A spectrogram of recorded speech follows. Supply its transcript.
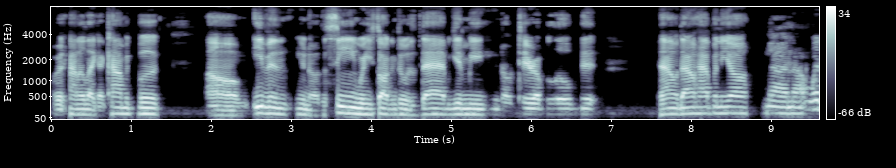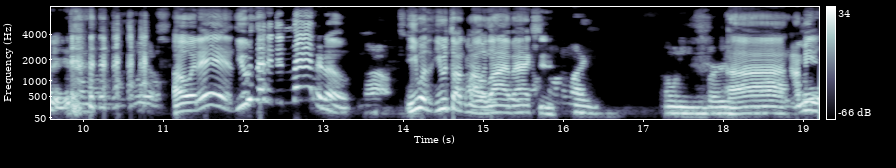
where it's kind of like a comic book. Um, even you know the scene where he's talking to his dad, give me you know tear up a little bit. That that happen to y'all. Nah, nah, what it? It's on my list as well. Oh, it is. You said it didn't matter though. Nah, You was you were talking about live saying- action. Like version. Ah, I mean,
